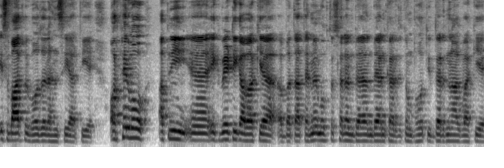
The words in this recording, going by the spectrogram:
इस बात पे बहुत ज़्यादा हँसी आती है। और फिर वो अपनी एक बेटी का वाक़ बताता है। मैं मुख्तसरा बयान बयान कर देता हूँ बहुत ही दर्दनाक वाक़ है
